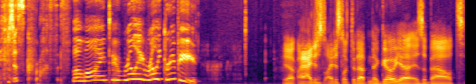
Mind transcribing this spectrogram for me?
it just crosses the line to really really creepy Yep, I, I just I just looked it up. Nagoya is about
